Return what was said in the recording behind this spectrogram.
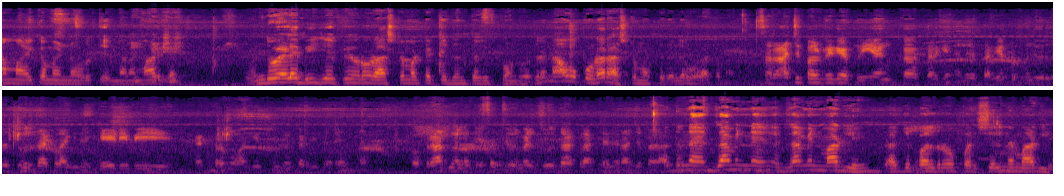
ನಮ್ಮ ಹೈಕಮಾಂಡ್ನವರು ತೀರ್ಮಾನ ಮಾಡ್ತಾರೆ. ಒಂದು ವೇಳೆ ಬಿ ಜೆ ಪಿಯವರು ರಾಷ್ಟ್ರಮಟ್ಟಕ್ಕೆ ಇದನ್ನು ತೆಗೆದುಕೊಂಡು ಹೋದರೆ ನಾವು ಕೂಡ ರಾಷ್ಟ್ರಮಟ್ಟದಲ್ಲೇ ಹೋರಾಟ ಮಾಡ್ತೀವಿ. ಸರ್ ರಾಜ್ಯಪಾಲರಿಗೆ ಪ್ರಿಯಾಂಕಾ ಖರ್ಗೆ ಅಂದ್ರೆ ಖರ್ಗೆ ಕುಟುಂಬದ ವಿರುದ್ಧ ದೂರು ದಾಖಲಾಗಿದೆ. ಕೆ ಡಿ ಬಿ ಅಕ್ರಮವಾಗಿ ಸುಳ್ಳು ಕರೆದಿದ್ದಾರೆ ಅಂತ. ಒಬ್ಬರಾದ್ಮೇಲೆ ಒಬ್ಬರು ಸಚಿವರ ಮೇಲೆ ದೂರು ದಾಖಲಾಗ್ತಾ ಇದೆ ರಾಜ್ಯಪಾಲ ಅದನ್ನು ಎಕ್ಸಾಮಿನ್ ಎಕ್ಸಾಮಿನ್ ಮಾಡಲಿ. ರಾಜ್ಯಪಾಲರು ಪರಿಶೀಲನೆ ಮಾಡಲಿ.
